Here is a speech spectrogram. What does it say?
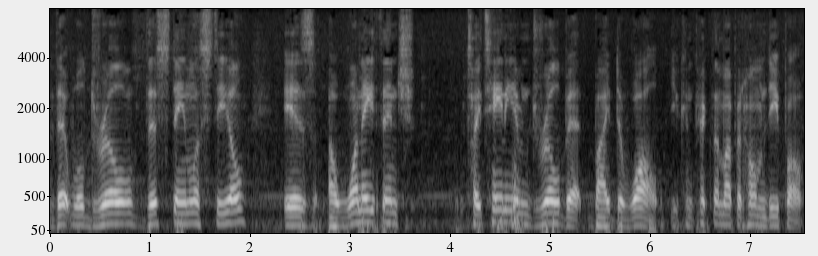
that will drill this stainless steel is a 1 8 inch titanium drill bit by DeWalt. You can pick them up at Home Depot.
